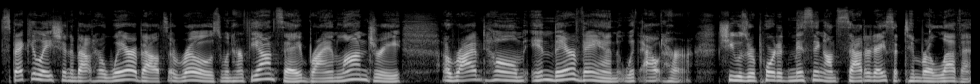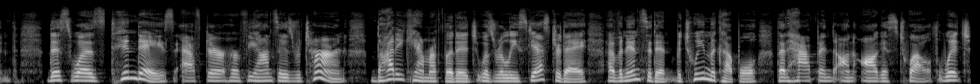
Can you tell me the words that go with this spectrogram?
speculation about her whereabouts arose when her fiance, Brian Laundrie, arrived home in their van without her. She was reported missing on Saturday, September 11th. This was 10 days after her fiance's return. Body camera footage was released yesterday of an incident between the couple that happened on August 12th, which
